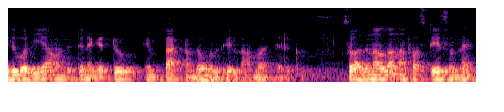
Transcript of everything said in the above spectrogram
இது வழியாக வந்துட்டு நெகட்டிவ் இம்பேக்ட் வந்து உங்களுக்கு இல்லாமல் இருக்கும். ஸோ அதனால தான் நான் ஃபஸ்ட்டே சொன்னேன்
